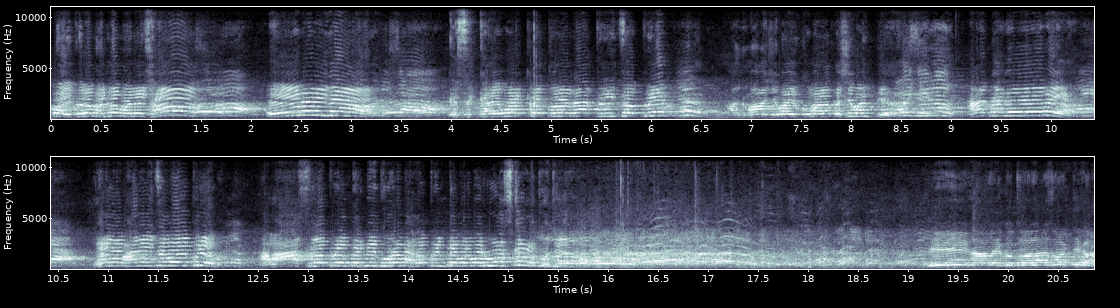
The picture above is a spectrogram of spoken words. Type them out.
बायकोला म्हणलं मनीषा ए मनीषा कसं काय वाटलं तुला रात्रीचं प्रेम? आणि माझी बायको मला कशी म्हणते? आता ह्याला म्हणायचं वय प्रेम. असलं प्रेम तर मी गुरा मागा पिंट्याबरोबर रोज करत होते. ए नालाय तुला लाज वाटते का?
